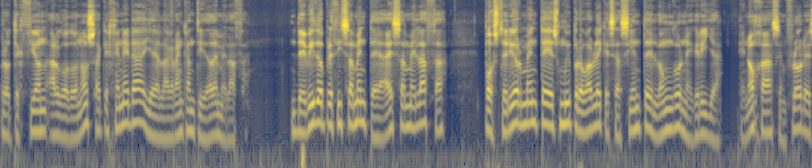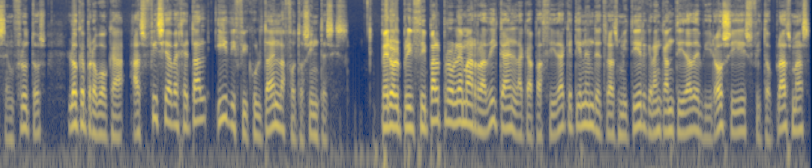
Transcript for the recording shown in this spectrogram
protección algodonosa que genera y a la gran cantidad de melaza. Debido precisamente a esa melaza, posteriormente es muy probable que se asiente el hongo negrilla, en hojas, en flores, en frutos, lo que provoca asfixia vegetal y dificultad en la fotosíntesis. Pero el principal problema radica en la capacidad que tienen de transmitir gran cantidad de virosis, fitoplasmas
